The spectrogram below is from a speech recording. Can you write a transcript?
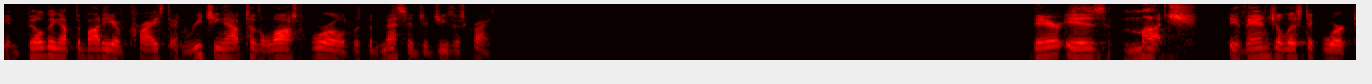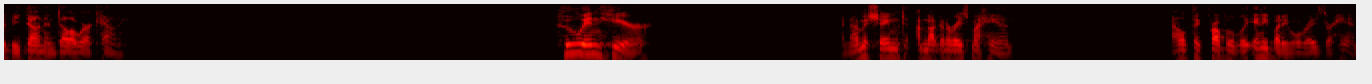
in building up the body of Christ and reaching out to the lost world with the message of Jesus Christ. There is much evangelistic work to be done in Delaware County. Who in here, and I'm ashamed, I'm not going to raise my hand. I don't think probably anybody will raise their hand.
